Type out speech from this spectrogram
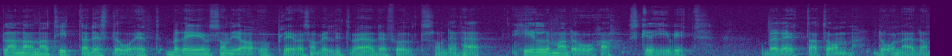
bland annat hittades då ett brev som jag upplever som väldigt värdefullt, som den här Hilma då har skrivit och berättat om då när de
